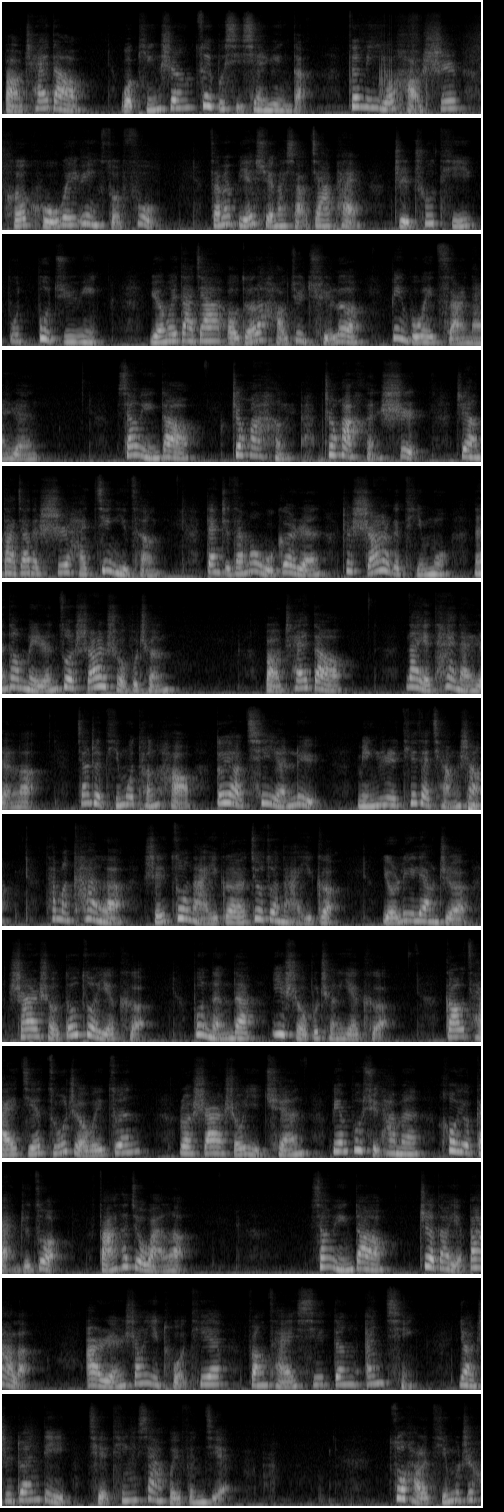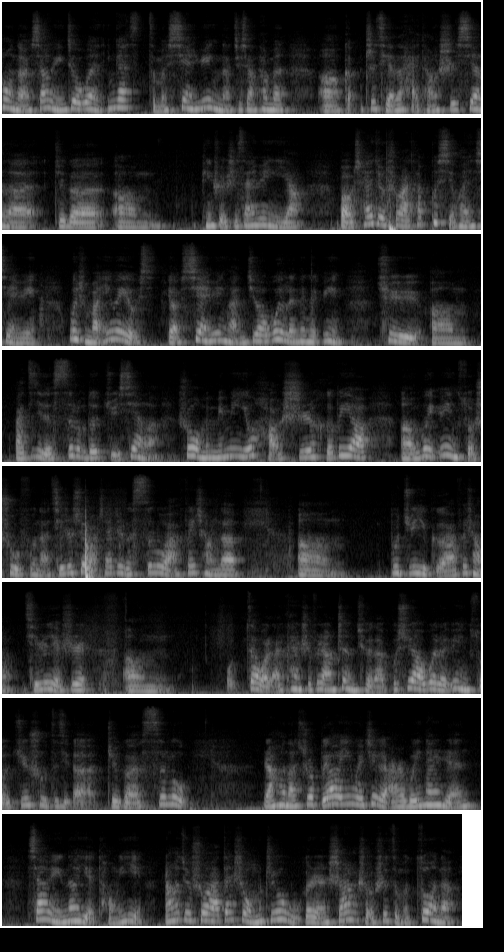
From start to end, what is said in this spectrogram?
宝钗道：“我平生最不喜限韵的，分明有好诗，何苦为韵所缚？咱们别学那小家派，只出题不不拘韵，原为大家偶得了好句取乐，并不为此而难人。”湘云道：“这话很，这话很是，这样大家的诗还进一层。但只咱们五个人，这十二个题目，难道每人做十二首不成？”宝钗道：“那也太难人了。”将这题目誊好，都要七言律，明日贴在墙上，他们看了，谁做哪一个就做哪一个。有力量者，十二首都做也可；不能的，一首不成也可。高才捷足者为尊。若十二首已全，便不许他们后又赶着做，罚他就完了。湘云道：“这倒也罢了。”二人商议妥帖，方才熄灯安寝。要知端地，且听下回分解。做好了题目之后呢，湘云就问应该怎么限韵呢？就像他们呃之前的海棠诗限了这个嗯平水十三韵一样。宝钗就说啊，她不喜欢限韵，为什么？因为有要限韵啊，你就要为了那个韵去嗯把自己的思路都局限了。说我们明明有好诗，何必要嗯为韵所束缚呢？其实薛宝钗这个思路啊，非常的嗯。不拘一格啊，非常其实也是，嗯，我在我来看是非常正确的，不需要为了运所拘束自己的这个思路。然后呢，说不要因为这个而为难人。湘云呢也同意，然后就说啊，但是我们只有五个人，十二首诗怎么做呢？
